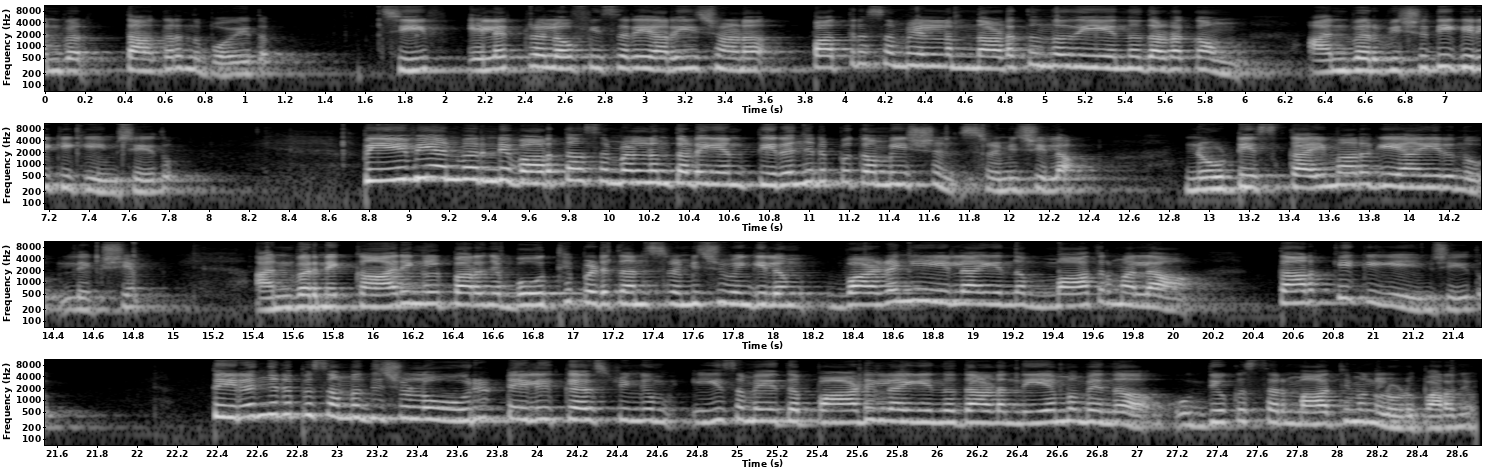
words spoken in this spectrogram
അൻവർ തകർന്നു പോയത്. ചീഫ് ഇലക്ട്രൽ ഓഫീസറെ അറിയിച്ചാണ് പത്രസമ്മേളനം നടത്തുന്നത് എന്നതടക്കം അൻവർ വിശദീകരിക്കുകയും ചെയ്തു. പി വി അൻവറിന്റെ വാർത്താ സമ്മേളനം തടയാൻ തിരഞ്ഞെടുപ്പ് കമ്മീഷൻ ശ്രമിച്ചില്ല. നോട്ടീസ് കൈമാറുകയായിരുന്നു ലക്ഷ്യം. അൻവറിനെ കാര്യങ്ങൾ പറഞ്ഞ് ബോധ്യപ്പെടുത്താൻ ശ്രമിച്ചുവെങ്കിലും വഴങ്ങിയില്ല എന്ന് മാത്രമല്ല തർക്കിക്കുകയും ചെയ്തു. തിരഞ്ഞെടുപ്പ് സംബന്ധിച്ചുള്ള ഒരു ടെലികാസ്റ്റിംഗും ഈ സമയത്ത് പാടില്ല എന്നതാണ് നിയമമെന്ന് ഉദ്യോഗസ്ഥർ മാധ്യമങ്ങളോട് പറഞ്ഞു.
